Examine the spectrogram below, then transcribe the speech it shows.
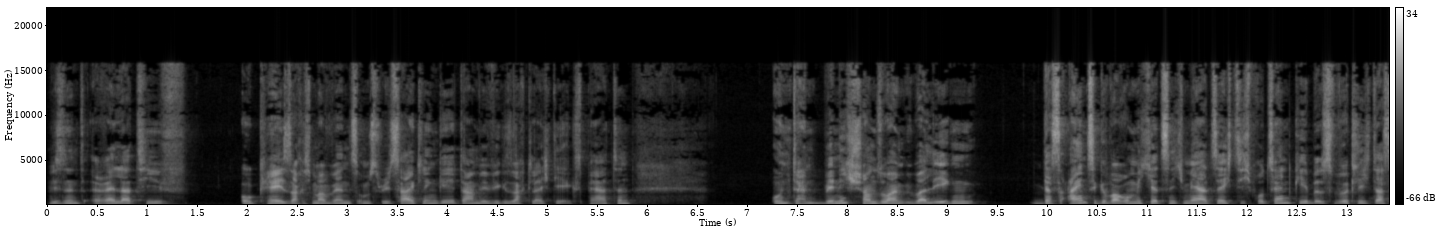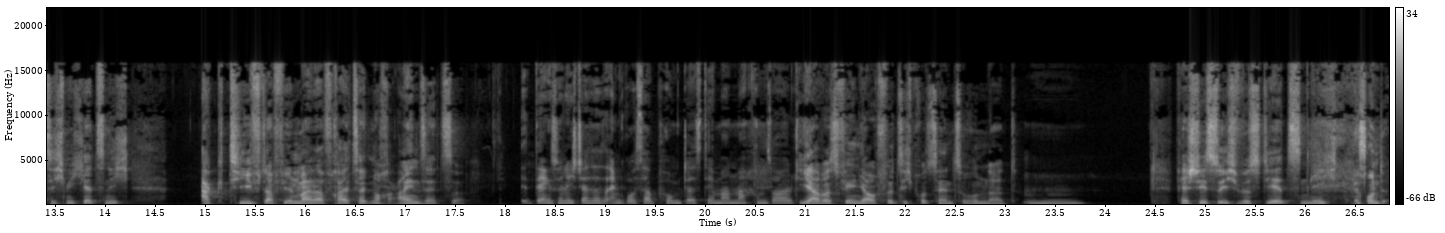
Wir sind relativ okay, sag ich mal, wenn es ums Recycling geht. Da haben wir, wie gesagt, gleich die Expertin. Und dann bin ich schon so am Überlegen, das Einzige, warum ich jetzt nicht mehr als 60 Prozent gebe, ist wirklich, dass ich mich jetzt nicht aktiv dafür in meiner Freizeit noch einsetze. Denkst du nicht, dass das ein großer Punkt ist, den man machen sollte? Ja, aber es fehlen ja auch 40 Prozent zu 100. Mhm. Verstehst du, ich wüsste jetzt nicht. Und,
